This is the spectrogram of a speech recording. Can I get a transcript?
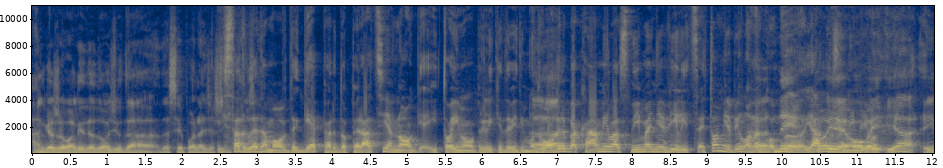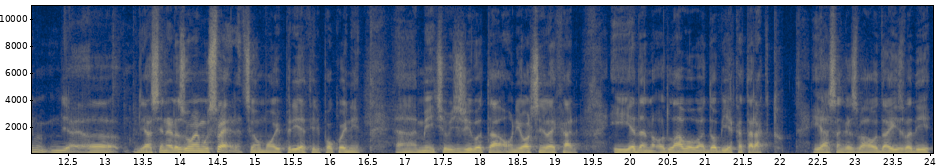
angažovali da dođu da, da se porađa šimpanze. I sad gledamo ovde Gepard, operacija noge i to imamo prilike da vidimo. Dvogrba Kamila, snimanje vilice. E to mi je bilo onako ne, jako to je, zanimljivo. Ovaj, ja, im, ja, ja se ne razumem u sve. Recimo, moj prijatelj, pokojni uh, Mićević života, on je očni lekar i jedan od lavova dobije kataraktu. I ja sam ga zvao da izvadi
